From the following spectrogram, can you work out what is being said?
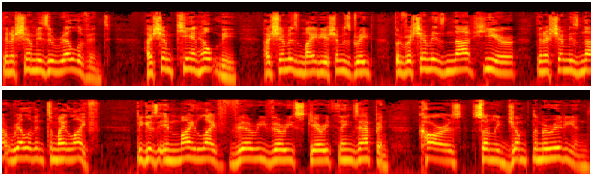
Then Hashem is irrelevant. Hashem can't help me. Hashem is mighty, Hashem is great, but if Hashem is not here, then Hashem is not relevant to my life. Because in my life, very, very scary things happen. Cars suddenly jump the meridian.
